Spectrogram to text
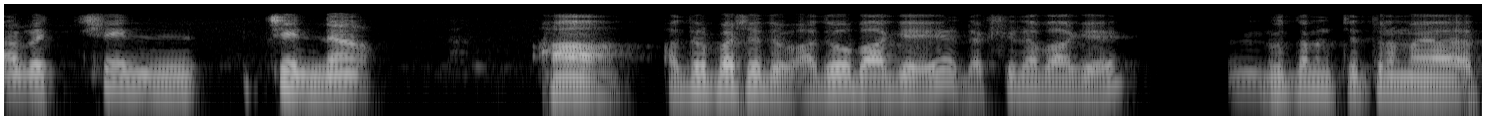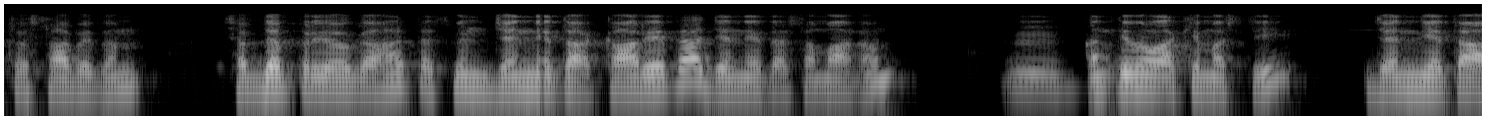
अवच्छिन् छिन्ना हा अत्र पश्यतु अधोभागे दक्षिणभागे नूतनं चित्रं मया अत्र स्थापितं शब्दप्रयोगः तस्मिन् जन्यता कार्यता जन्यता समानम् अन्तिमवाक्यमस्ति जन्यता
